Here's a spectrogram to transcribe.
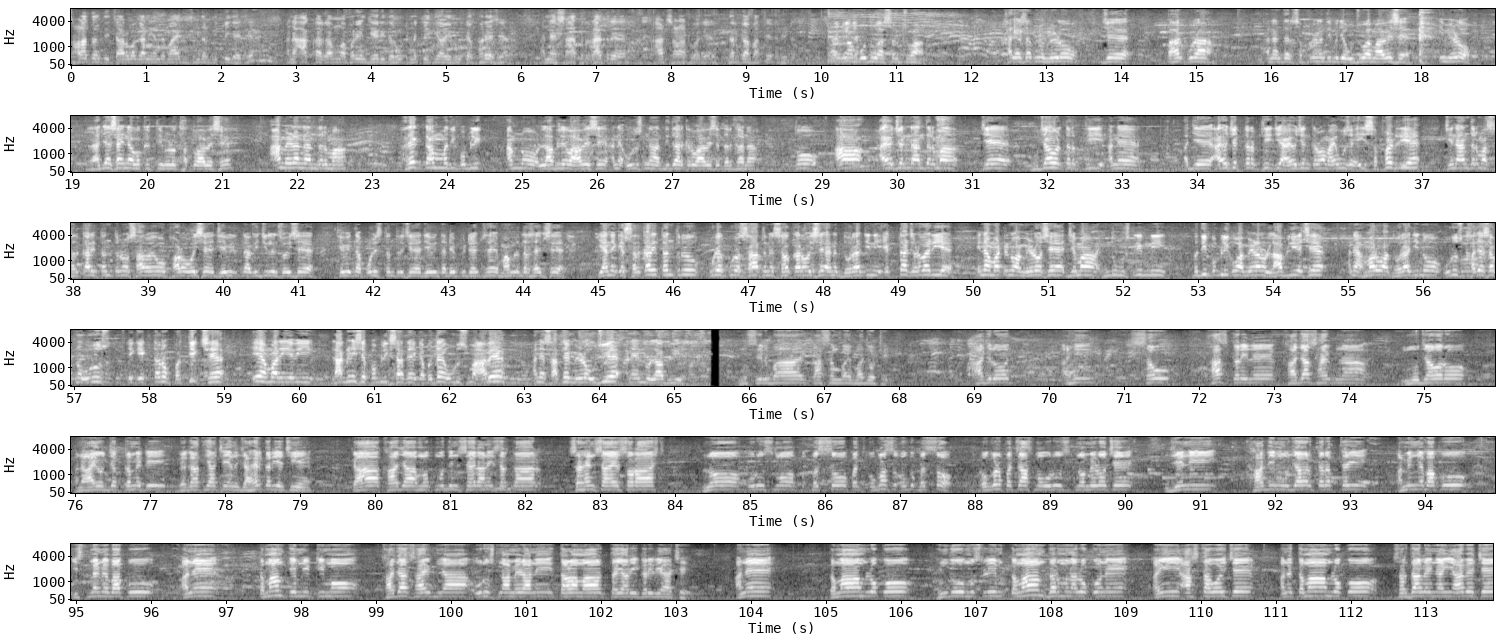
સાડા ત્રણથી ચાર વાગ્યાની અંદર અહીંયાથી સંદલ નીકળી જાય છે. અને આખા ગામમાં ફરીને જે રીતે રૂટ નક્કી થયા હોય એ રૂટે ફરે છે. અને સાત રાત્રે આઠ, સાડા આઠ વાગે દરગાહ પાસે રિટર્ન નામ બોધુ આસન ચૌહાણ. ખાજા સાહેબનો મેળો જે બહારપુરા અને અંદર સફળ નદીમાં જે ઉજવવામાં આવે છે, એ મેળો રાજાશાહીના વખતથી મેળો થતો આવે છે. આ મેળાના અંદરમાં હરેક ગામમાંથી પબ્લિક આમનો લાભ લેવા આવે છે અને ઉરુષના દીદાર કરવા આવે છે દરગાહના. તો આ આયોજનના અંદરમાં જે મુજાવર તરફથી અને જે આયોજક તરફથી જે આયોજન કરવામાં આવ્યું છે, એ સફળ રહે. જેના અંદરમાં સરકારી તંત્રનો સારો એવો ફાળો હોય છે, જેવી રીતના વિજિલન્સ હોય છે, જેવી રીતના પોલીસ તંત્ર છે, જેવી રીતના ડેપ્યુટી સાહેબ છે, મામલતદાર સાહેબ છે. યાને કે સરકારી તંત્ર પૂરેપૂરો સાથ અને સહકાર હોય છે અને ધોરાજીની એકતા જળવાઈ રહે. એના માટેનો આ મેળો છે, જેમાં હિન્દુ મુસ્લિમની બધી પબ્લિકો આ મેળાનો લાભ લે છે. અને અમારો આ ધોરાજીનો ઉરુસ, ખાજા સાહેબનો ઉરુસ એક એકતાનો પ્રતીક છે. એ અમારી એવી લાગણી છે પબ્લિક સાથે કે બધા ઉરુસમાં આવે. અને સાથે મેળો ઉજવીએ અને એનો લાભ લઈએ. મુસીરભાઈ કાસમભાઈ માજોઠી, આજરોજ અહીં સૌ ખાસ કરીને ખાજા સાહેબના મુજાવરો અને આયોજક કમિટી ભેગા થયા છીએ અને જાહેર કરીએ છીએ કે આ ખાજા મોકમુદ્દીન શહેરાની સરકાર શહેનશાહે સૌરાષ્ટ્રનો ઉરુસમો બસો ઓગણસો બસો ઓગણપચાસમો ઉરુસનો મેળો છે. જેની ખાદી મુજાવર તરફથી અમીન્ય બાપુ ઇસ્માઇલ બાપુ અને તમામ તેમની ટીમો ખાજા સાહેબના ઉરુસના મેળાની તાળામાર તૈયારી કરી રહ્યા છે. અને તમામ લોકો, હિન્દુ, મુસ્લિમ, તમામ ધર્મના લોકોને અહીં આસ્થા હોય છે અને તમામ લોકો શ્રદ્ધા લઈને અહીં આવે છે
